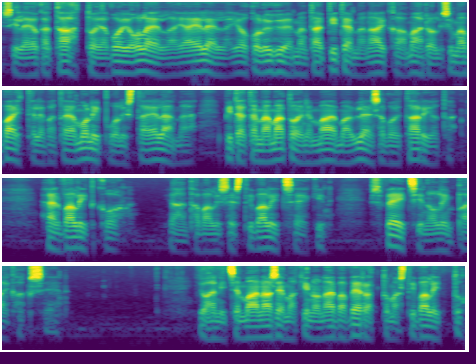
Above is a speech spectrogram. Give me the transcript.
sillä joka tahtoo ja voi olella ja elellä joko lyhyemmän tai pitemmän aikaa mahdollisimman vaihtelevata ja monipuolista elämää, mitä tämä matoinen maailma yleensä voi tarjota, hän valitkoon, ja hän tavallisesti valitseekin, Sveitsin olinpaikakseen. Johan itse maan asemakin on aivan verrattomasti valittu.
